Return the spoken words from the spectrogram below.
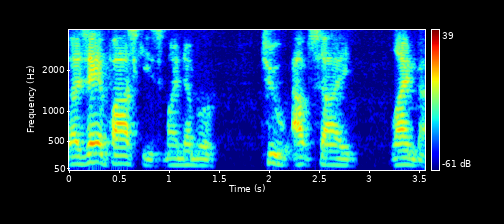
Isaiah Foskey is my number two outside linebacker.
